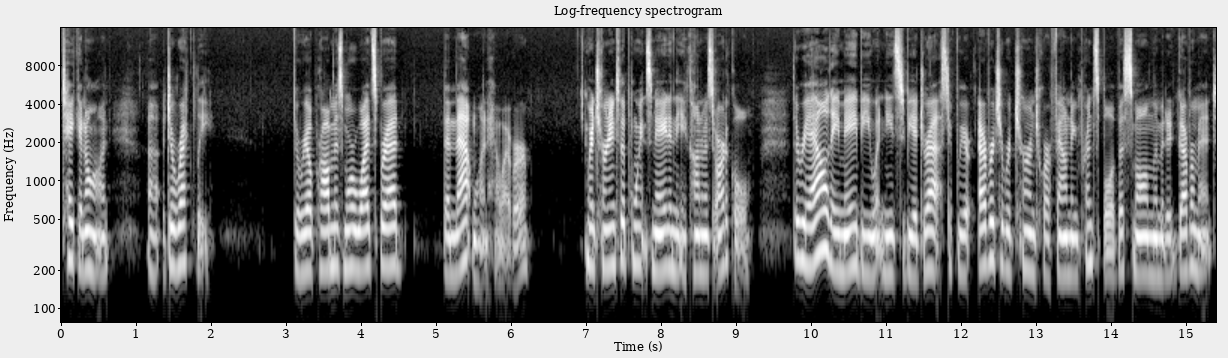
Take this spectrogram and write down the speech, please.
taken on uh, directly. The real problem is more widespread than that one, however. Returning to the points made in the Economist article, the reality may be what needs to be addressed if we are ever to return to our founding principle of a small and limited government,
